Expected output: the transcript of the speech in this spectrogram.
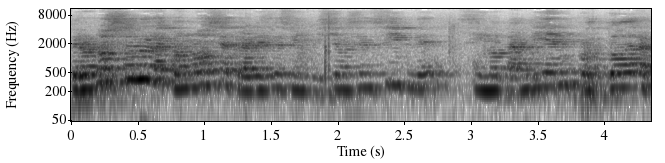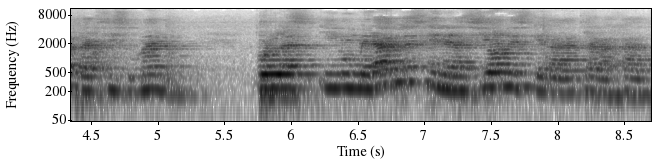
Pero no solo la conoce a través de su intuición sensible, sino también por toda la praxis humana, por las innumerables generaciones que la han trabajado.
